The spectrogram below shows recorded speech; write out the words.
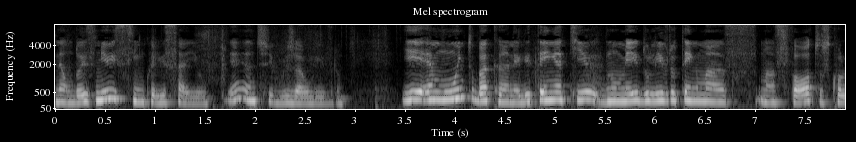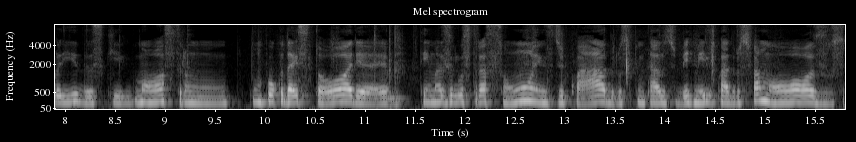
não, 2005 ele saiu. É antigo já o livro. E é muito bacana. Ele tem aqui, no meio do livro, tem umas, umas fotos coloridas que mostram um pouco da história. É, tem umas ilustrações de quadros pintados de vermelho, quadros famosos.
